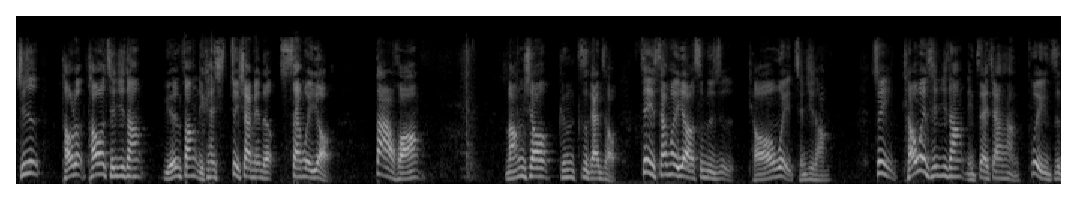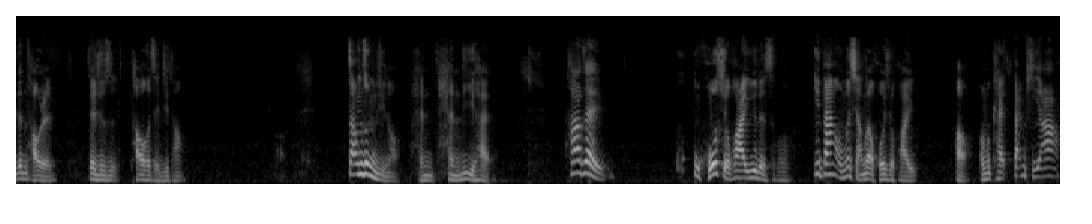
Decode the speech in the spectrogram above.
其实桃仁桃核承气汤原方你看最下面的三味药。大黄、芒硝跟炙甘草这三味药是不是调味承气汤？所以调味承气汤，你再加上桂枝跟桃仁，这就是桃核承气汤。张仲景哦，很很厉害，他在活血化瘀的时候，一般我们想到活血化瘀，好，我们开丹皮啊，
